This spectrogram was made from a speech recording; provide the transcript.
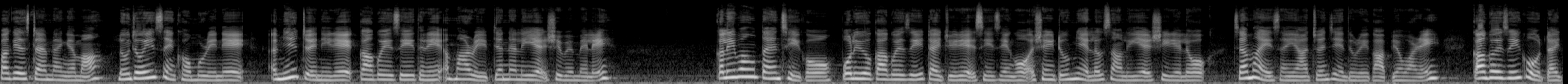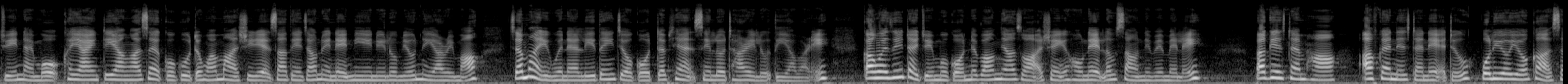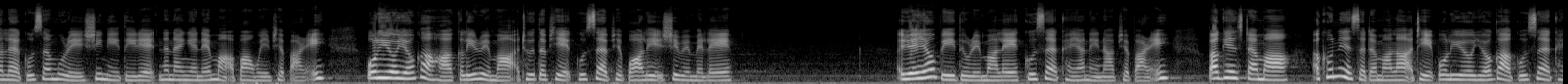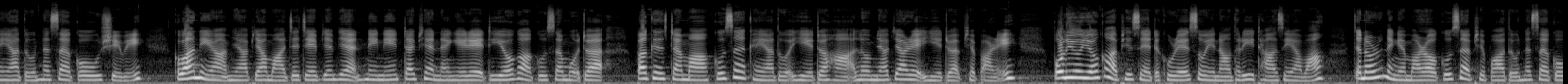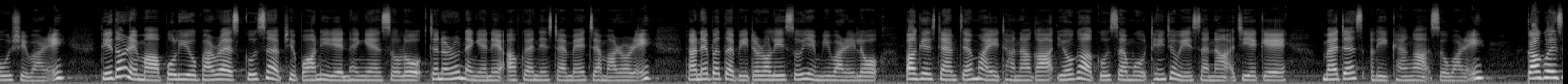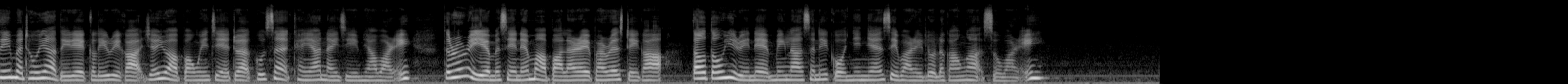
ပါကစ္စတန်နိုင်ငံမှာလုံခြုံရေးစင်ခုံမှုတွေနဲ့အမြင့်တွယ်နေတဲ့ကာကွယ်ဆေးသတင်းအမှားတွေပြန့်နှံ့လျက်ရှိပေမဲ့လည်းကလေးပေါင်းတန်းချီကိုပိုလီယိုကာကွယ်ဆေးတိုက်ကျွေးတဲ့အစီအစဉ်ကိုအရှိန်တိုးမြင့်လှုပ်ဆောင်လျက်ရှိတယ်လို့ကျန်းမာရေးဆိုင်ရာကျွမ်းကျင်သူတွေကပြောပါရယ်ကာကွယ်ဆေးကိုတိုက်ကျွေးနိုင်မှုခရိုင်159ခုတဝမ်းမှာရှိတဲ့စာတင်ကျောင်းတွေနဲ့နေအိမ်တွေလိုမျိုးနေရာတွေမှာကျန်းမာရေးဝန်ထမ်း၄သိန်းကျော်ကိုတက်ဖြန့်ဆင်းလွှတ်ထားတယ်လို့သိရပါရယ်ကာကွယ်ဆေးတိုက်ကျွေးမှုကိုနှစ်ပေါင်းများစွာအရှိန်အဟုန်နဲ့လှုပ်ဆောင်နေပေမဲ့လည်းပါကစ္စတန်ဟာ အာဖဂန်နစ္စတန်နဲ့အတူပိုလီယိုရောဂါဆက်လက်ကူးစက်မှုတွေရှိနေသေးတဲ့နှစ်နိုင်ငံထဲမှာအပါအဝင်ဖြစ်ပါတယ်။ပိုလီယိုရောဂါဟာကလေးတွေမှာအထူးသဖြင့်ကူးစက်ဖြစ်ပွားလေရှိပေမဲ့လည်း အရွယ်ရောက်ပြီးသူတွေမှာလည်းကူးစက်ခံရနိုင်တာဖြစ်ပါတယ်။ပါကစ္စတန်မှာအခုနှစ်စက်တဘာလအထိပိုလီယိုရောဂါကူးစက်ခံရသူ29ဦးရှိပြီးကမ္ဘာနေရအများပြားမှာကြဲကြဲပြန့်ပြန့်နှိမ်နှင်းတိုက်ဖြတ်နိုင်ခဲ့တဲ့ဒီရောဂါကူးစက်မှုအတွက်ပါကစ္စတန်မှာကူးစက်ခံရသူအရေအတွက်ဟာအလွန်များပြားတဲ့အရေအတွက်ဖြစ်ပါတယ်။ပိုလီယိုရောဂါဖြစ်စဉ်တစ်ခုတည်းဆိုရင်တော့သတိထားစေရပါ။ကျွန်တော်တို့နိုင်ငံမှာတော့ကူးစက်ဖြစ်ပွားသူ29ဦးရှိပါတယ်။ ဒေသတွေမှာပိုလီယိုဗိုင်းရပ်စ်ကူးစက်ဖြစ်ပွားနေတဲ့နိုင်ငံဆိုလို့ကျွန်တော်တို့နိုင်ငံနဲ့အာဖဂန်နစ္စတန်ပဲကြံပါတော့တယ်။ဒါနဲ့ပတ်သက်ပြီးတော်တော်လေးစိုးရိမ်မိပါတယ်လို့ပါကစ္စတန်ကျန်းမာရေးဌာနကရောဂါကူးစက်မှုထိန်းချုပ်ရေးစင်တာအကြီးအကဲမတ်ဒက်စ်အလီခန်ကဆိုပါတယ်။ကာကွယ်ဆေးမထိုးရသေးတဲ့ကလေးတွေကရက်ရွာပတ်ဝန်းကျင်အတွက်ကူးစက်ခံရနိုင်ခြေများပါတယ်။သူတို့တွေရဲ့မစင်ထဲမှာပါလာတဲ့ဗိုင်းရပ်စ်တွေကတောက်သုံးရည်တွေနဲ့မိန်လာစနစ်ကိုညဉ့်ညမ်းစေပါတယ်လို့၎င်းကဆိုပါတယ်။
